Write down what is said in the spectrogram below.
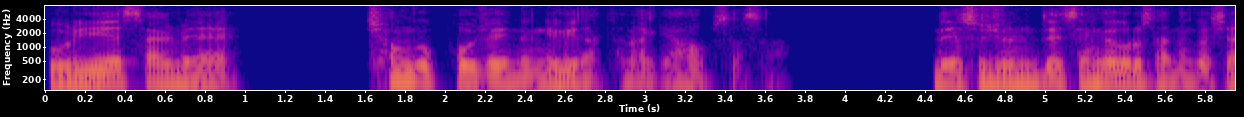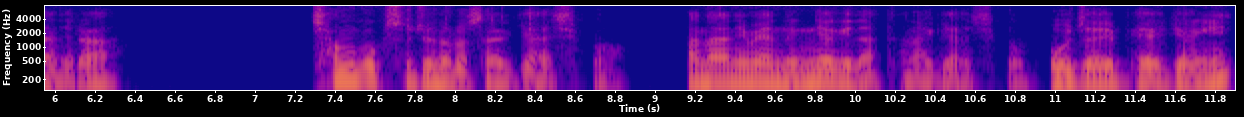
우리의 삶에 천국 보좌의 능력이 나타나게 하옵소서. 내 수준, 내 생각으로 사는 것이 아니라 천국 수준으로 살게 하시고 하나님의 능력이 나타나게 하시고 보좌의 배경이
